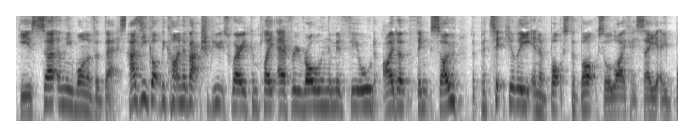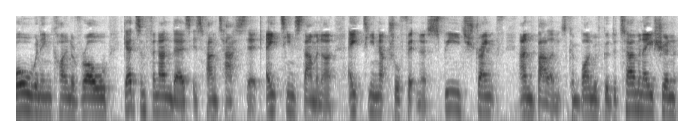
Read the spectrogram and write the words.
he is certainly one of the best. Has he got the kind of attributes where he can play every role in the midfield? I don't think so, but particularly in a box-to-box, -box, or like I say, a ball-winning kind of role, Gedson Fernandes is fantastic. 18 stamina, 18 natural fitness, speed, strength, and balance, combined with good determination,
